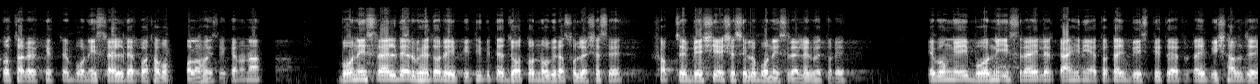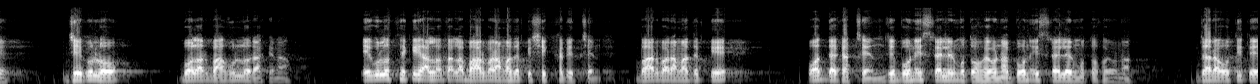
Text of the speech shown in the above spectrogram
প্রচারের ক্ষেত্রে বন ইসরায়েলদের কথা বলা হয়েছে। কেননা, বন ইসরায়েলদের ভেতরেই পৃথিবীতে যত নবিরাসুল এসেছে, সবচেয়ে বেশি এসেছিল বন ইসরায়েলের ভেতরে। এবং এই বনি ইসরায়েলের কাহিনী এতটাই বিস্তৃত, এতটাই বিশাল যে, যেগুলো বলার বাহুল্য রাখে না। এগুলো থেকে আল্লাহ তালা বারবার আমাদেরকে শিক্ষা দিচ্ছেন। বারবার আমাদেরকে পথ দেখাচ্ছেন যে বন ইসরায়েলের মতো হয়েও না, বন ইসরায়েলের মতো হয়েও না। যারা অতীতে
